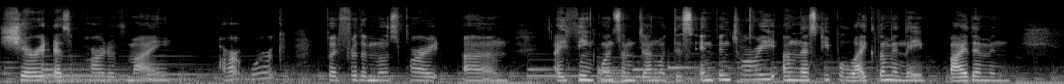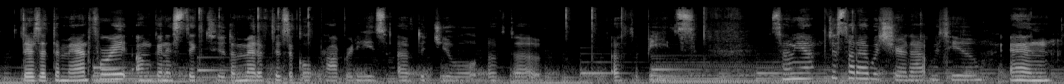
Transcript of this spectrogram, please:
share it as a part of my artwork. But for the most part, um, I think once I'm done with this inventory, unless people like them and they buy them and there's a demand for it, I'm to stick to the metaphysical properties of the jewel of the of the beads. So yeah, just thought I would share that with you and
